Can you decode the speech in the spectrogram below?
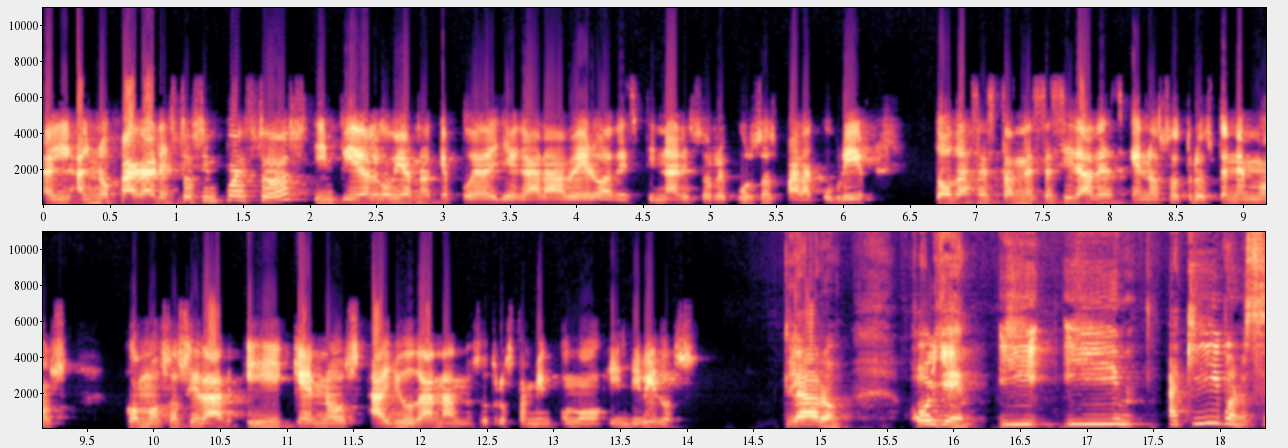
al, al, no pagar estos impuestos, impide al gobierno que pueda llegar a ver o a destinar esos recursos para cubrir todas estas necesidades que nosotros tenemos como sociedad y que nos ayudan a nosotros también como individuos. Claro. Oye, y, aquí, bueno, es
